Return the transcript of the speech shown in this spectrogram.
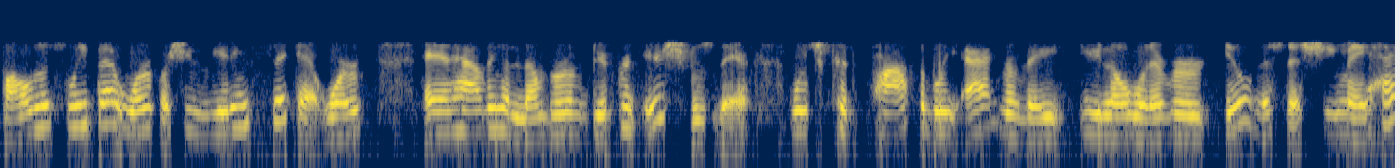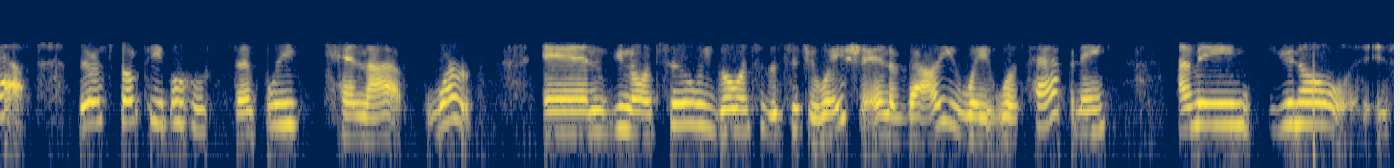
falling asleep at work or she's getting sick at work and having a number of different issues there, which could possibly aggravate, you know, whatever illness that she may have. There are some people who simply cannot work. And, you know, until we go into the situation and evaluate what's happening, I mean, you know, it's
